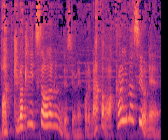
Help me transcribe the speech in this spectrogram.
バッキバキに伝わるんですよね。これなんかわかりますよね。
